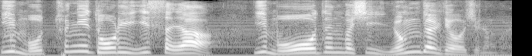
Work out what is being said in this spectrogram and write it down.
이 모퉁이 돌이 있어야 이 모든 것이 연결되어지는 거예요.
